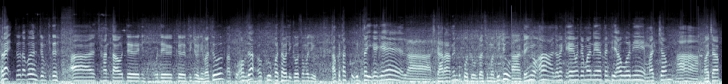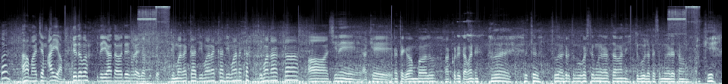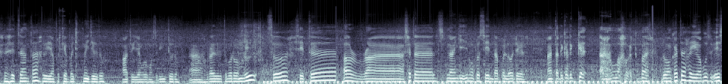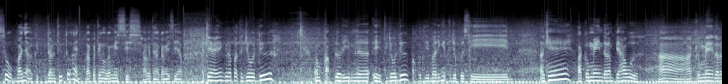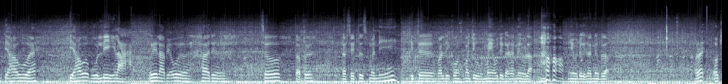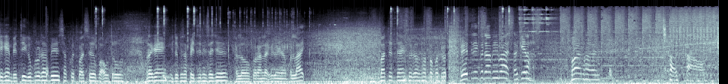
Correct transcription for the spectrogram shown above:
Alright So tak apa. Jom kita uh, Hantar order ni. Order ke tujuh ni. Lepas tu Aku off dah Aku patah balik Kosong Baju. Aku takut kita tarik KL ah, Sekarang ni pukul 12.57 ah, Tengok ah Jalan KL macam mana Yang time peak hour ni. Macam ah, Macam apa? Ah, Macam ayam. Okay tak apa. Kita hantar order. Alright jom buka Di manakah Di manakah Di manakah Di manakah? Ah sini. Okay Dah tag gambar lu Aku dekat mana? Alright Betul. Tu nak kena tunggu customer datang ni. Tunggulah customer datang. Okay Dah settle hantar yang pakai baju kemeja tu. Ah tu yang baru masuk pintu tu. Ah brother tu baru ambil. So settle. Alright Settle. RM9.50 double order. Ah, tak dekat-dekat. Allahu Akbar. Diorang kata hari Rabu esok Banyak jalan tutup kan? Aku tengok kat mesej. Aku tengok kat mesej. Apa Okay hari ni aku dapat 7 order. 45 Eh 7 order RM45.70 sen. Okay Aku main dalam pihak hour ha, Aku main dalam pihak hour eh Pihak hour boleh lah. Boleh lah pihak hour Ada. So Tak apa. Dah settle semua ni. Kita balik ke orang semaju Main order kat sana pula. Main order kat sana pula. Alright. Okay gang Battery GoPro dah habis. Aku terpaksa buat outro. Alright gang Video aku sampai di sini saja. Kalau korang like video ni Jangan lupa like Button thanks Sudah support konten Battery aku dah habis mat. Okay lah. Bye bye Ciao ciao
